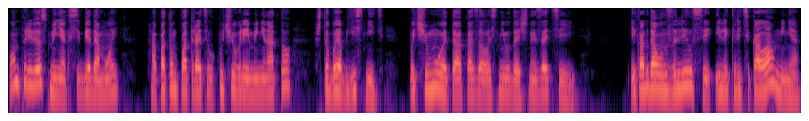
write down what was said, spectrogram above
Он привез меня к себе домой, а потом потратил кучу времени на то, чтобы объяснить, почему это оказалось неудачной затеей. И когда он злился или критиковал меня,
